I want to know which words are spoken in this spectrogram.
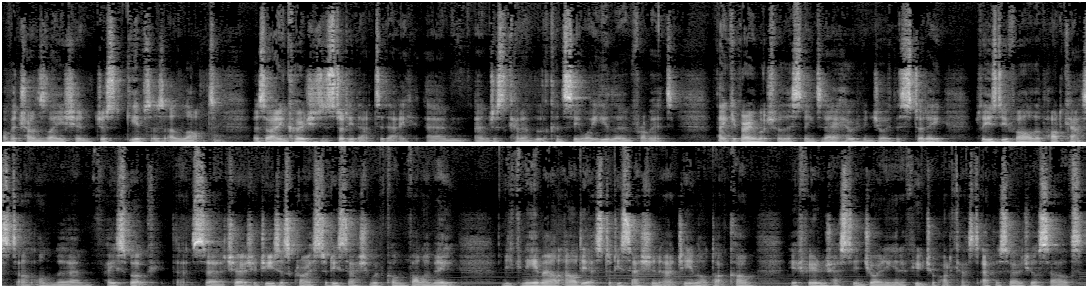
of a translation just gives us a lot. And so I encourage you to study that today um, and just kind of look and see what you learn from it. Thank you very much for listening today. I hope you've enjoyed the study. Please do follow the podcast on, on the um, Facebook. That's uh, Church of Jesus Christ Study Session with Come Follow Me. And you can email ldsstudysession at gmail.com if you're interested in joining in a future podcast episode yourselves.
